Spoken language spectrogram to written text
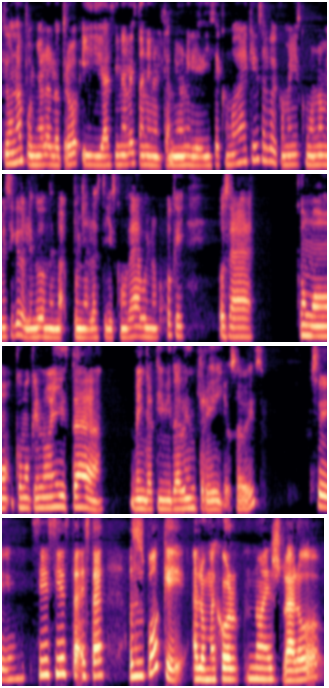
que uno apuñala al otro y al final están en el camión y le dice como, ay, ¿quieres algo de comer? Y es como, no, me sigue doliendo donde me apuñalaste. Y es como, ah, bueno, ok. O sea, como, como que no hay esta vengatividad entre ellos, ¿sabes? Sí, sí, sí, está, está, o sea, supongo que a lo mejor no es raro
